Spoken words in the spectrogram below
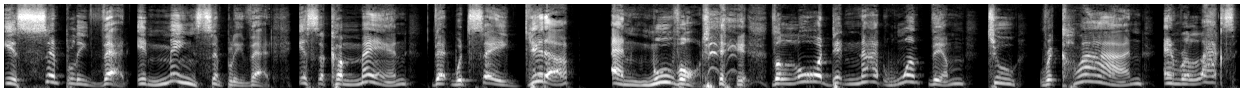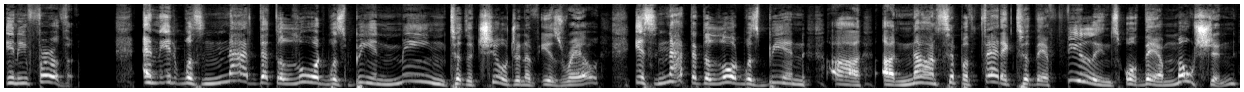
is simply that. It means simply that. It's a command that would say, get up and move on. the Lord did not want them to recline and relax any further. And it was not that the Lord was being mean to the children of Israel. It's not that the Lord was being uh, uh, non sympathetic to their feelings or their emotion,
